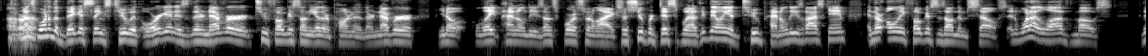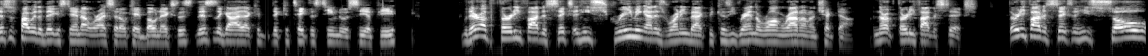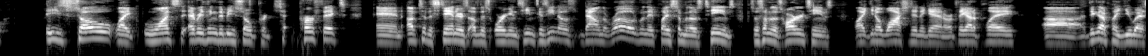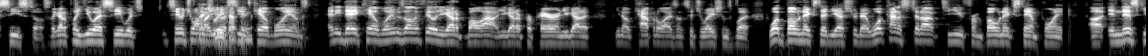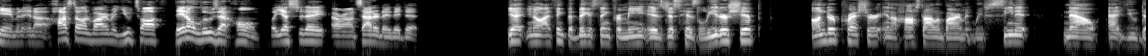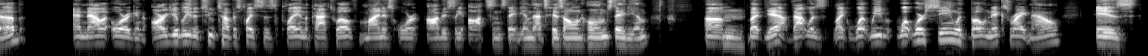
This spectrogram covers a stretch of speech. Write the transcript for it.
That's know. one of the biggest things too with Oregon is they're never too focused on the other opponent. They're never, you know, late penalties, unsportsmanlike. They're super disciplined. I think they only had two penalties last game, and their only focus is on themselves. And what I love most, this was probably the biggest standout where I said, okay, Bo Nix, this this is a guy that could that could take this team to a CFP. They're up 35 to 6, and he's screaming at his running back because he ran the wrong route on a check down. And they're up 35 to 6. 35 to 6, and he's so he's so like wants everything to be so per- perfect and up to the standards of this Oregon team because he knows down the road when they play some of those teams, so some of those harder teams like you know Washington again, or if they got to play, uh, they got to play USC still, so they got to play USC. Which say what you want Next about week, USC, it's. Caleb Williams. Any day Caleb Williams is on the field, you got to ball out, you got to prepare, and you got to you know capitalize on situations. But what Bo Nix did yesterday, what kind of stood out to you from Bo Nix' standpoint? Uh, in this game, in, in a hostile environment, Utah, they don't lose at home, but yesterday or on Saturday they did. Yeah, you know, I think the biggest thing for me is just his leadership under pressure in a hostile environment. We've seen it now at UW and now at Oregon, arguably the two toughest places to play in the Pac 12, minus or obviously Autzen Stadium. That's his own home stadium. Um, but yeah, that was like what we what we're seeing with Bo Nix right now is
